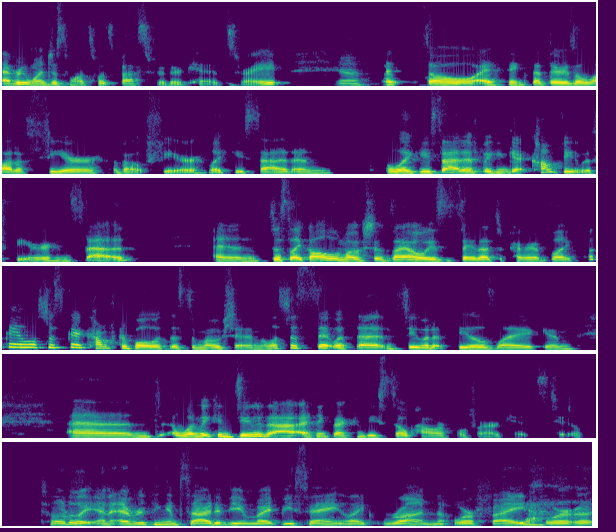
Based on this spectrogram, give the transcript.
everyone just wants what's best for their kids right? Yeah. And so i think that there's a lot of fear about fear like you said and like you said if we can get comfy with fear instead and just like all emotions i always say that to parents like okay let's just get comfortable with this emotion let's just sit with it and see what it feels like and and when we can do that, I think that can be so powerful for our kids too. Totally. And everything inside of you might be saying, like, run or fight, yeah. or uh,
